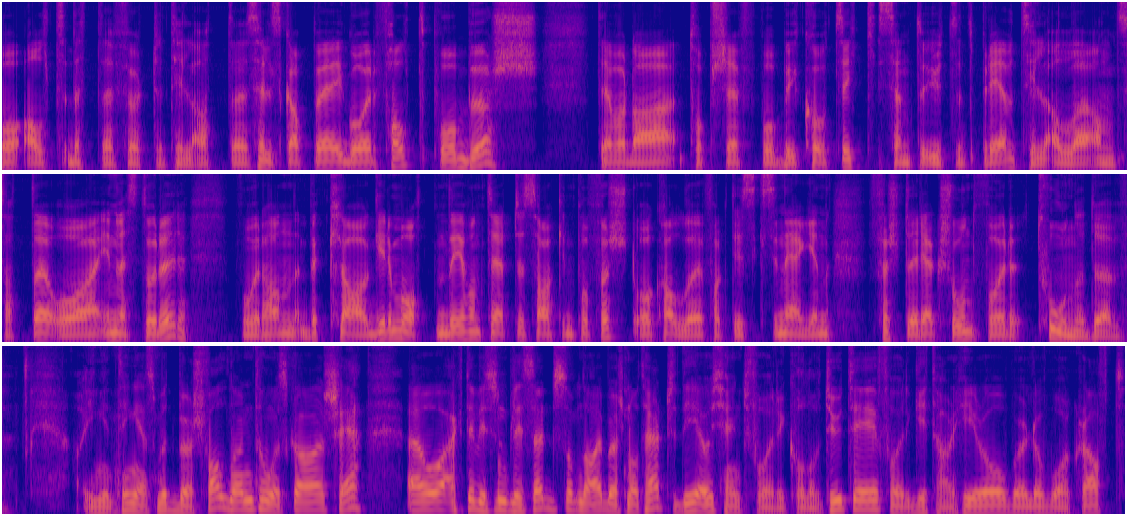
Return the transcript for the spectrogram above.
Og alt dette førte til at selskapet i går falt på børs. Det var da toppsjef Bobby Kotick sendte ut et brev til alle ansatte og investorer, hvor han beklager måten de håndterte saken på først, og kaller faktisk sin egen første reaksjon for tonedøv. Ingenting er som et børsfall når noe skal skje. Og Activision Blizzard, som da er børsnotert, de er jo kjent for Call of Duty, for Guitar Hero, World of Warcraft.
